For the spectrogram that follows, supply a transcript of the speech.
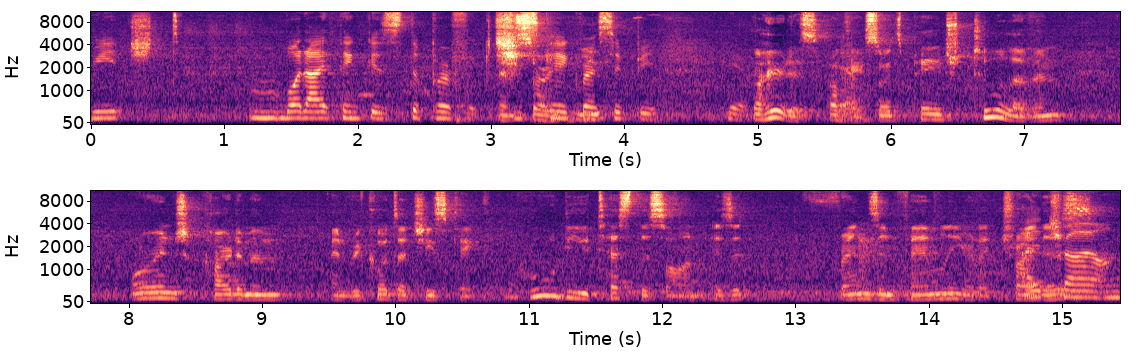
reached what I think is the perfect And sorry, cheesecake you- recipe. Here. Oh, here it is. Okay, Yeah. so it's page 211 orange, cardamom, and ricotta cheesecake. Who do you test this on? Is it friends and family? Or like, try I this? try on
